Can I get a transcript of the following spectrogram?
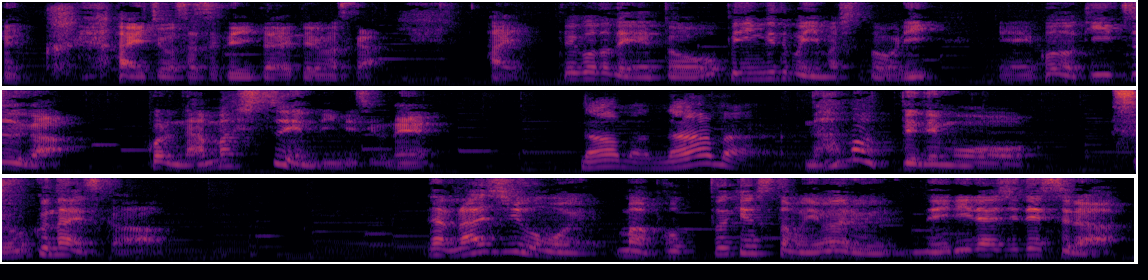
ー 拝聴させていただいておりますが。はい。ということで、えっ、と、オープニングでも言いました通り、えーこの T2 が、これ生出演でいいんですよね？生生。生ってでも、すごくないですか？ラジオも、まあ、ポッドキャストもいわゆる練りラジですら、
